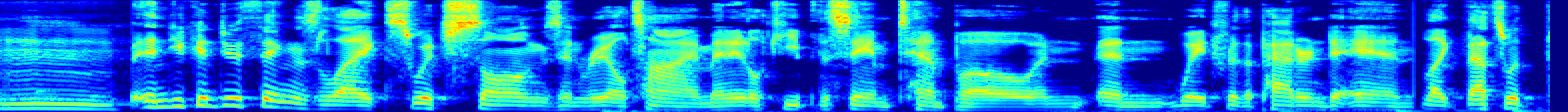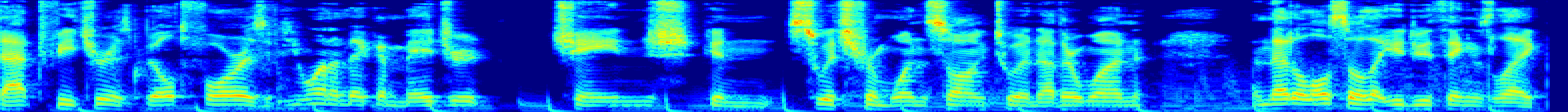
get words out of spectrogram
Mm. And you can do things like switch songs in real time and it'll keep the same tempo and, and wait for the pattern to end. Like that's what that feature is built for is if you want to make a major change, you can switch from one song to another one. And that'll also let you do things like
